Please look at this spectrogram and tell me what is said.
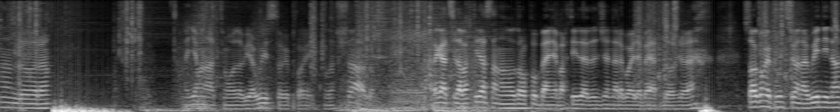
Allora... Vediamo un attimo, vado via questo che poi ho lasciato. Ragazzi, la partita sta andando troppo bene, partite del genere poi le perdo, cioè... so come funziona, quindi no,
